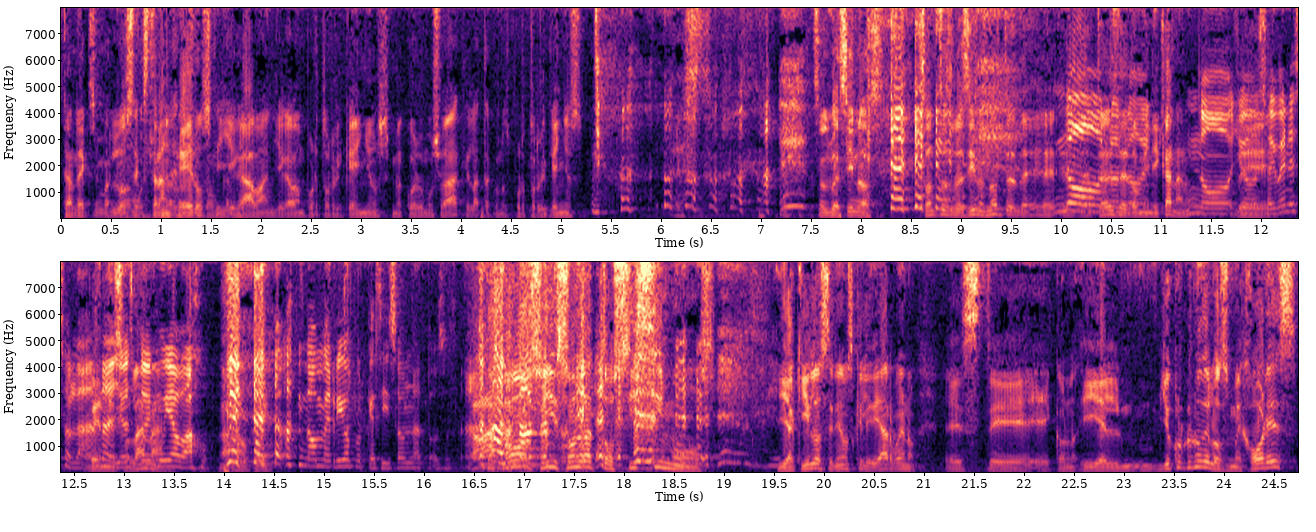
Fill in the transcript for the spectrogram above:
Canex, me los de extranjeros que llegaban, llegaban puertorriqueños, me acuerdo mucho, ah, qué lata con los puertorriqueños. Sus vecinos. Son tus vecinos, ¿no? Te- de- No, tú eres no, de no. Dominicana, ¿no? No, yo De- soy venezolana, venezolana. yo estoy muy abajo. Ah, ok. no me río porque sí son latosos. Ah, no, sí, son latosísimos. Y aquí los teníamos que lidiar, bueno, este, con- y el, yo creo que uno de los mejores,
